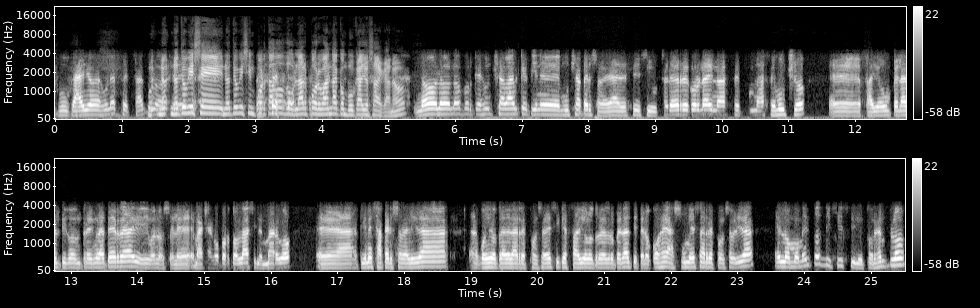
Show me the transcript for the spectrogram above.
Bukayo es un espectáculo. No, te hubiese, no te hubiese importado doblar por banda con Bukayo Shaka, ¿no? No, no, no, porque es un chaval que tiene mucha personalidad. Es decir, si ustedes recordáis, no hace, no hace mucho eh, falló un penalti contra Inglaterra y bueno, se le machacó por todos lados, sin embargo, eh, tiene esa personalidad, ha cogido otra de las responsabilidades, sí que falló el otro de otro penalti, pero coge, asume esa responsabilidad en los momentos difíciles, por ejemplo,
